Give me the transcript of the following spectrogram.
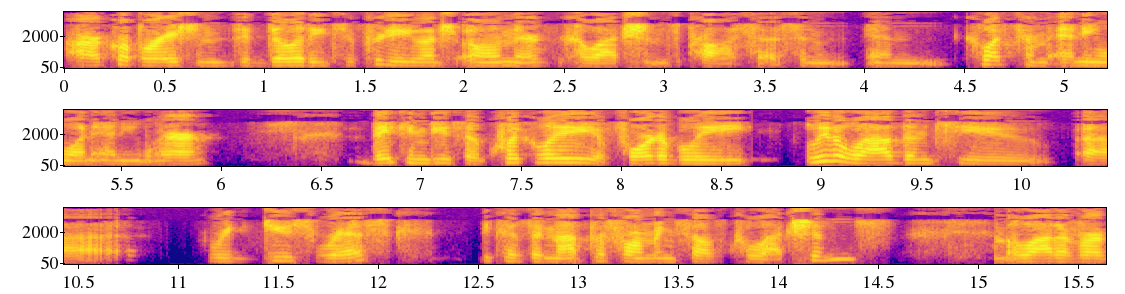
our corporations the ability to pretty much own their collections process and, and collect from anyone, anywhere. They can do so quickly, affordably. We've allowed them to uh, reduce risk because they're not performing self-collections. A lot of our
